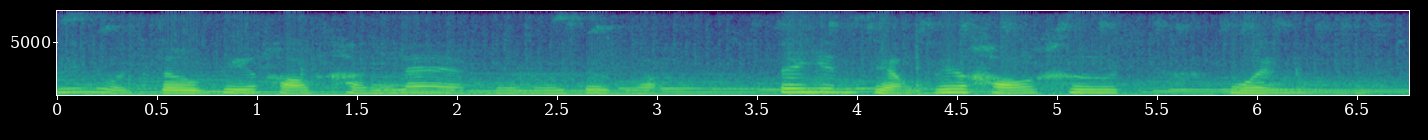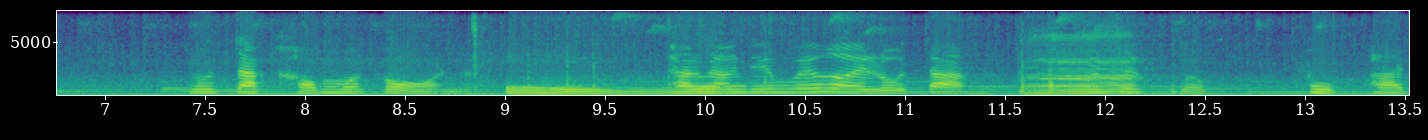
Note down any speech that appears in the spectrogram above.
ที่หนูเจอพี่เขาครั้งแรกหนูรู้สึกว่า ได้ยินเสียงพี่เขาคือเหมือนหนูรู้จักเขามาก่อนอะโอ้ทั้งทั้งๆที่ไม่เคยรู้จักอ่ารู้สึกแบบผูกพัน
